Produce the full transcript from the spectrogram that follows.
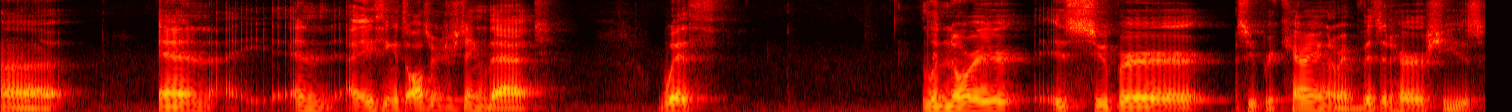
Uh, and and I think it's also interesting that with Lenore is super super caring. When I visit her, she's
